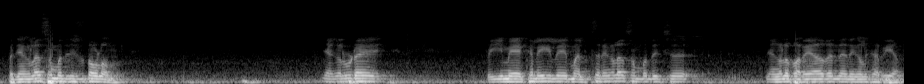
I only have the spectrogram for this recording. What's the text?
ഇപ്പം ഞങ്ങളെ സംബന്ധിച്ചിടത്തോളം ഞങ്ങളുടെ ഈ മേഖലയിലെ മത്സരങ്ങളെ സംബന്ധിച്ച് ഞങ്ങൾ പറയാതെ തന്നെ നിങ്ങൾക്കറിയാം.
